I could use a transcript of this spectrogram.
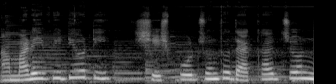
আমার এই ভিডিওটি শেষ পর্যন্ত দেখার জন্য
